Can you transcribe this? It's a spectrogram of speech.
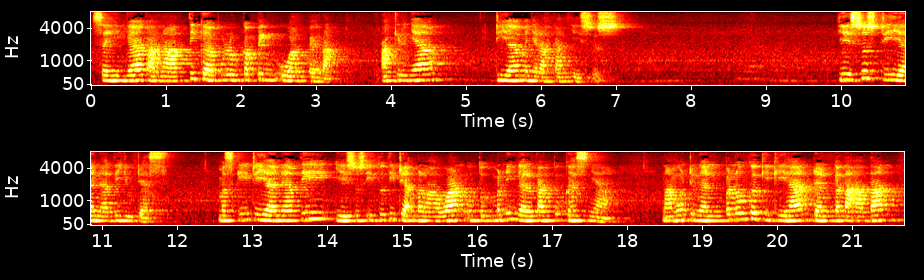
sehingga karena 30 keping uang perak akhirnya dia menyerahkan Yesus. Yesus dihianati Yudas. Meski dihianati, Yesus itu tidak melawan untuk meninggalkan tugasnya. Namun dengan penuh kegigihan dan ketaatan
